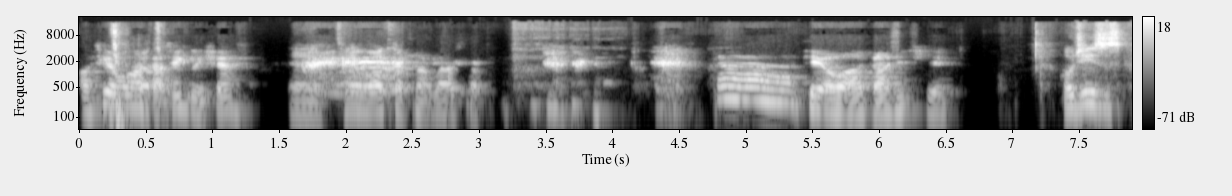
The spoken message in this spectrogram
Oh, Theo Walcott's English, yeah. Yeah, Theo Walcott's not Welsh. though. Ah, Theo Walcott, he's shit. Oh Jesus!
